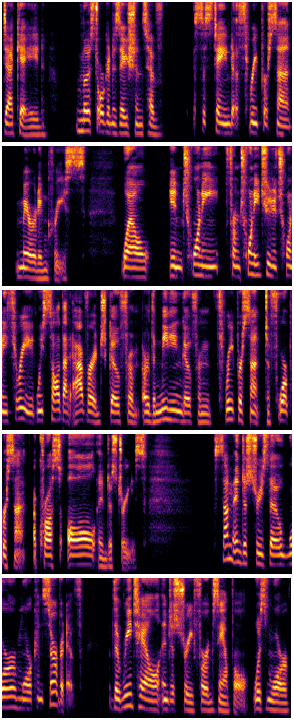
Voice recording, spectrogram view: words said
decade, most organizations have sustained a 3% merit increase. Well, in 20, from 22 to 23, we saw that average go from, or the median go from 3% to 4% across all industries. Some industries, though, were more conservative. The retail industry, for example, was more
